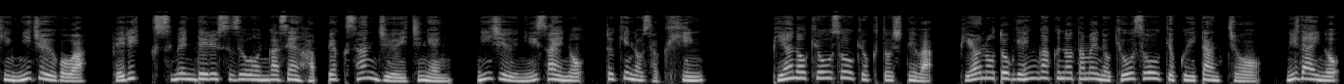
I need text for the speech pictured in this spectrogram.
品25は、フェリックス・メンデルスゾーンが1831年、22歳の時の作品。ピアノ競奏曲としては、ピアノと弦楽のための競奏曲異端調、2台の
